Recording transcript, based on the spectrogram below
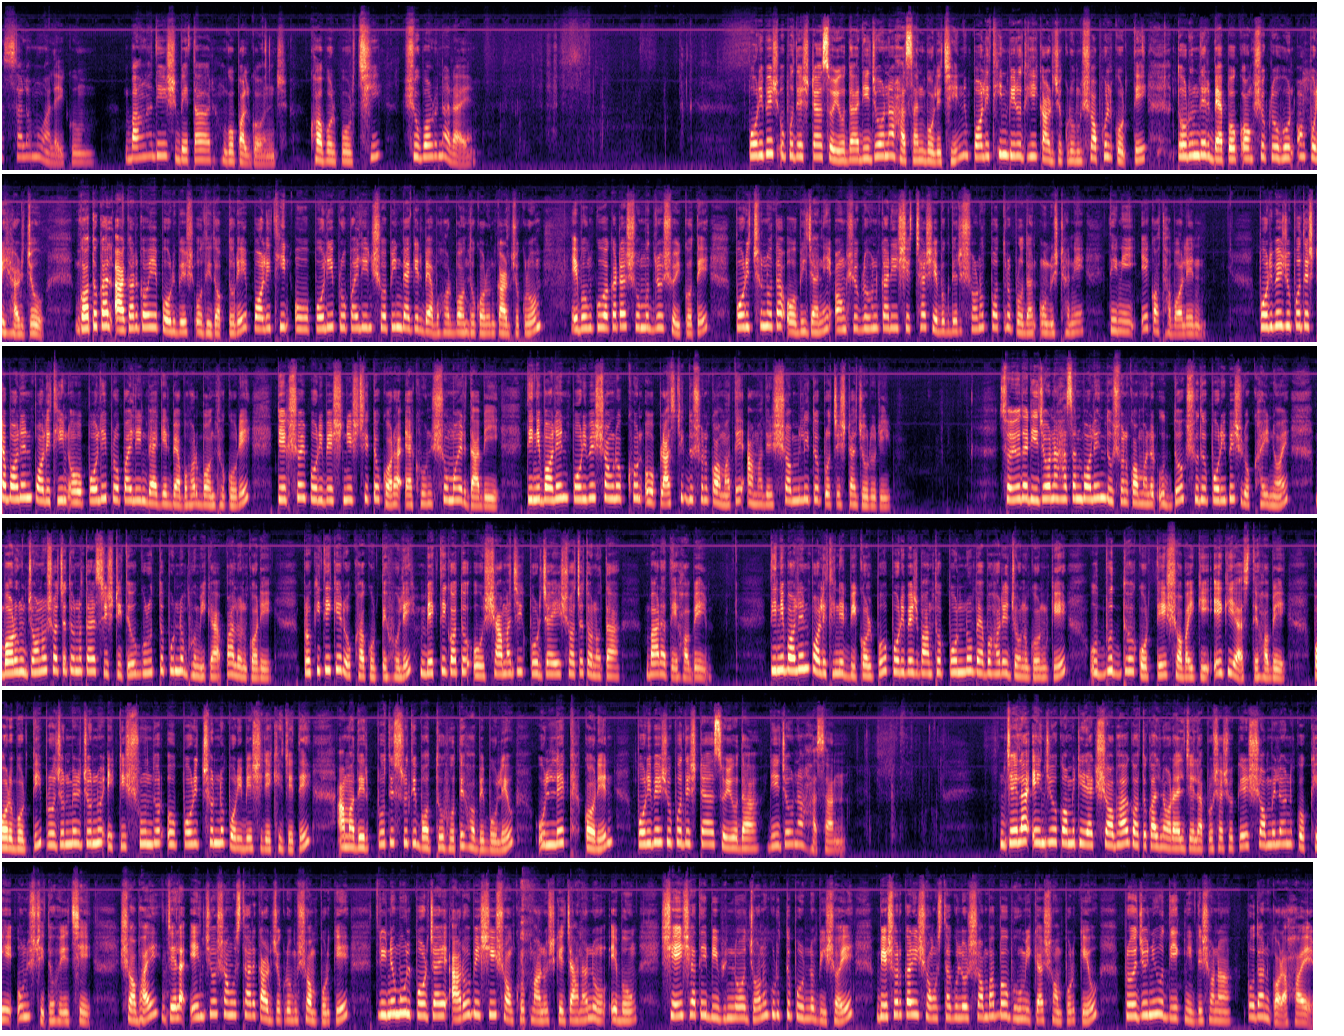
আসসালামু আলাইকুম। বাংলাদেশ বেতার, গোপালগঞ্জ। খবর পড়ছি সুবর্ণা রায়। পরিবেশ উপদেষ্টা সৈয়দা রিজওয়ানা হাসান বলেছেন, পলিথিন বিরোধী কার্যক্রম সফল করতে তরুণদের ব্যাপক অংশগ্রহণ অপরিহার্য। গতকাল আগারগাঁওয়ে পরিবেশ অধিদপ্তরে পলিথিন ও পলিপ্রোপাইলিন শপিং ব্যাগের ব্যবহার বন্ধকরণ কার্যক্রম এবং কুয়াকাটা সমুদ্র সৈকতে পরিচ্ছন্নতা অভিযানে অংশগ্রহণকারী স্বেচ্ছাসেবকদের সনদপত্র প্রদান অনুষ্ঠানে তিনি এ কথা বলেন। পরিবেশ উপদেষ্টা বলেন, পলিথিন ও পলিপ্রোপাইলিন ব্যাগের ব্যবহার বন্ধ করে টেকসই পরিবেশ নিশ্চিত করা এখন সময়ের দাবি। তিনি বলেন, পরিবেশ সংরক্ষণ ও প্লাস্টিক দূষণ কমাতে আমাদের সম্মিলিত প্রচেষ্টা জরুরি। সৈয়দা রিজওয়ানা হাসান বলেন, দূষণ কমানোর উদ্যোগ শুধু পরিবেশ রক্ষাই নয়, বরং জনসচেতনতার সৃষ্টিতেও গুরুত্বপূর্ণ ভূমিকা পালন করে। প্রকৃতিকে রক্ষা করতে হলে ব্যক্তিগত ও সামাজিক পর্যায়ে সচেতনতা বাড়াতে হবে। তিনি বলেন, পলিথিনের বিকল্প পরিবেশ বান্ধব পণ্য ব্যবহারে জনগণকে উদ্বুদ্ধ করতে সবাইকে এগিয়ে আসতে হবে। পরবর্তী প্রজন্মের জন্য একটি সুন্দর ও পরিচ্ছন্ন পরিবেশ রেখে যেতে আমাদের প্রতিশ্রুতিবদ্ধ হতে হবে বলেও উল্লেখ করেন পরিবেশ উপদেষ্টা সৈয়দা রিজনা হাসান। জেলা এনজিও কমিটির এক সভা গতকাল নড়াইল জেলা প্রশাসকের সম্মেলন কক্ষে অনুষ্ঠিত হয়েছে। সভায় জেলা এনজিও সংস্থার কার্যক্রম সম্পর্কে তৃণমূল পর্যায়ে আরও বেশি সংখ্যক মানুষকে জানানো এবং সেই সাথে বিভিন্ন জনগুরুত্বপূর্ণ বিষয়ে বেসরকারি সংস্থাগুলোর সম্ভাব্য ভূমিকা সম্পর্কেও প্রয়োজনীয় দিক নির্দেশনা প্রদান করা হয়।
